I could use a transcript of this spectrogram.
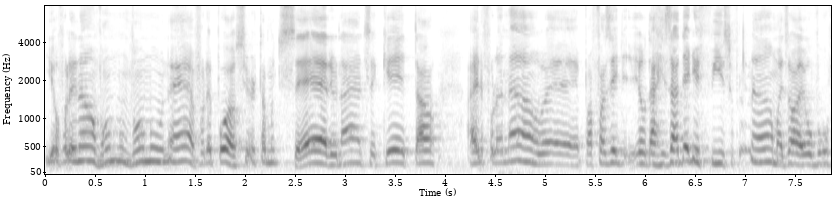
E eu falei, não, vamos, vamos, né? Eu falei, pô, o senhor tá muito sério, né? Não sei o que e tal. Aí ele falou, não, é, pra fazer, eu dar risada é difícil. Eu falei, não, mas ó, eu vou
